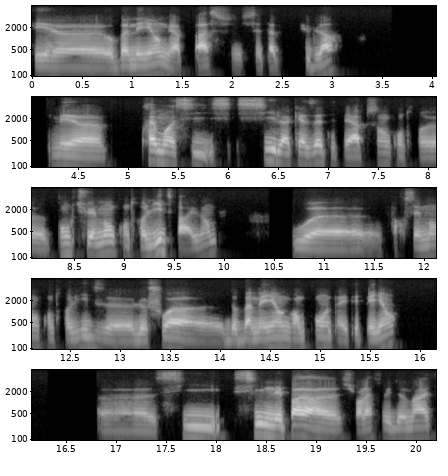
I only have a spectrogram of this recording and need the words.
et Aubameyang n'a pas cette attitude-là. Mais après, moi, si, si, la casette était absent contre, ponctuellement contre Leeds, par exemple, ou euh, forcément contre Leeds, euh, le choix euh, d'Aubameyang en pointe a été payant. Euh, si s'il n'est pas sur la feuille de match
